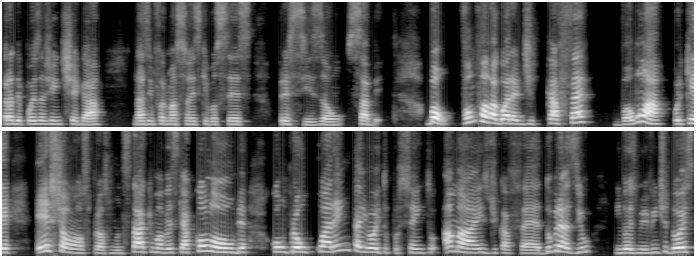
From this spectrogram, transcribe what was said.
para depois a gente chegar nas informações que vocês precisam saber. Bom, vamos falar agora de café Vamos lá, porque este é o nosso próximo destaque, uma vez que a Colômbia comprou 48% a mais de café do Brasil em 2022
